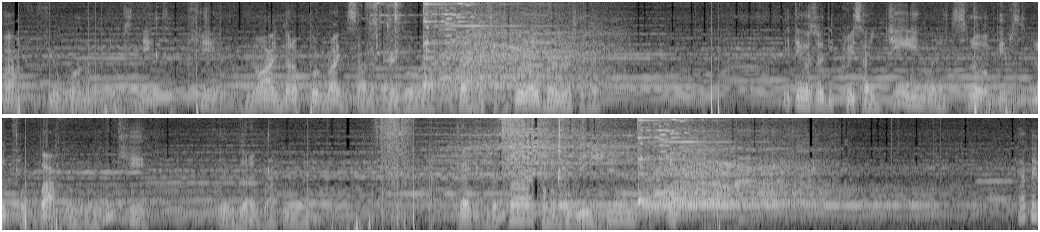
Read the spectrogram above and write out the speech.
park fulfill one of those needs. Okay, you know? I'm gonna put right beside the merry-go-round. We're gonna have some good old burgers, man. Eating also decrease hygiene. When it's slow, peeps look for bathroom. Okay. Yeah, we got a bathroom, right? Drag it to the park, confirm position. Happy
